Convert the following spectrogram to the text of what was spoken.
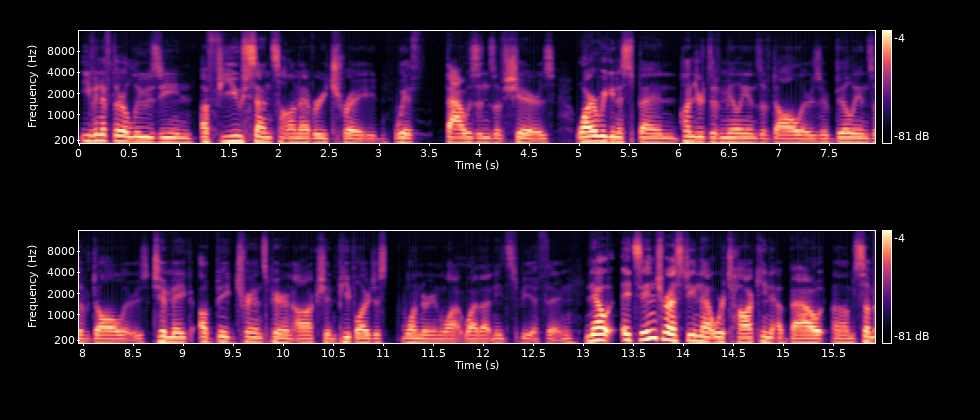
even if they're losing a few cents on every trade with thousands of shares, why are we going to spend hundreds of millions of dollars or billions of dollars to make a big transparent auction? People are just wondering why, why that needs to be a thing. Now, it's interesting that we're talking about um, some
